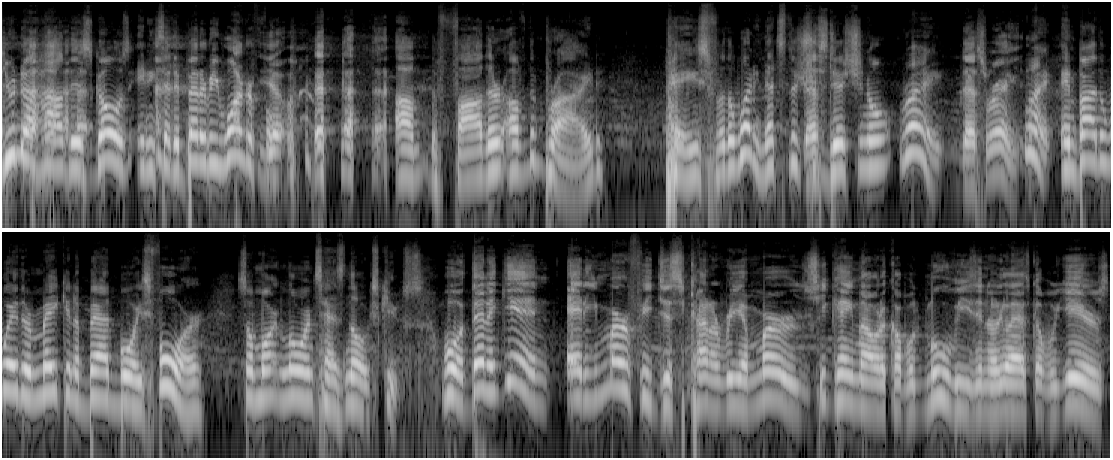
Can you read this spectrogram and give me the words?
You know how this goes." And he said, "It better be wonderful." Yep. um, the father of the bride pays for the wedding. That's the That's- traditional right. That's right. Right. And by the way, they're making a Bad Boys 4, So Martin Lawrence has no excuse. Well, then again, Eddie Murphy just kind of reemerged. He came out with a couple of movies in the last couple of years,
